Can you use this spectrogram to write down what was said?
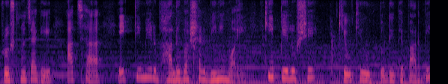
প্রশ্ন জাগে আচ্ছা একটি মেয়ের ভালোবাসার বিনিময়ে কি পেল সে? কেউ কি উত্তর দিতে পারবে?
